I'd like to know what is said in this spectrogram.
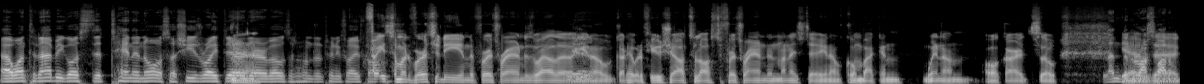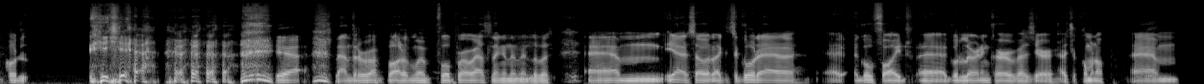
uh, Watanabe goes to 10 and 0, so she's right there, yeah. thereabouts at 125 pounds. Faced some adversity in the first round as well. Uh, yeah. You know, got hit with a few shots, lost the first round, and managed to, you know, come back and win on all cards. So, Landed yeah, rock it was a good. yeah, yeah, landed a rock bottom, went full pro wrestling in the middle of it. Um, yeah, so like it's a good, uh, a good fight, uh, a good learning curve as you're as you're coming up. Um,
